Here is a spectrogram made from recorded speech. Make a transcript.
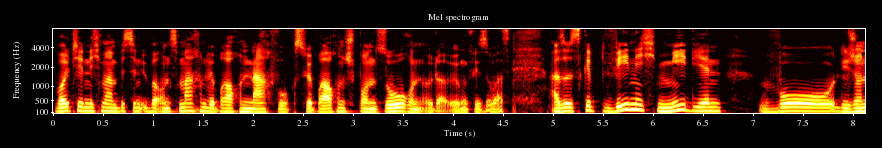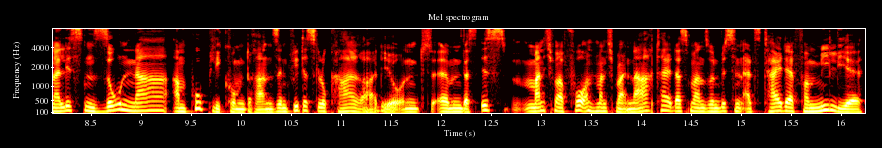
wollt ihr nicht mal ein bisschen über uns machen? Wir brauchen Nachwuchs, wir brauchen Sponsoren oder irgendwie sowas. Also es gibt wenig Medien, wo die Journalisten so nah am Publikum dran sind wie das Lokalradio. Und ähm, das ist manchmal Vor- und manchmal Nachteil, dass man so ein bisschen als Teil der Familie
